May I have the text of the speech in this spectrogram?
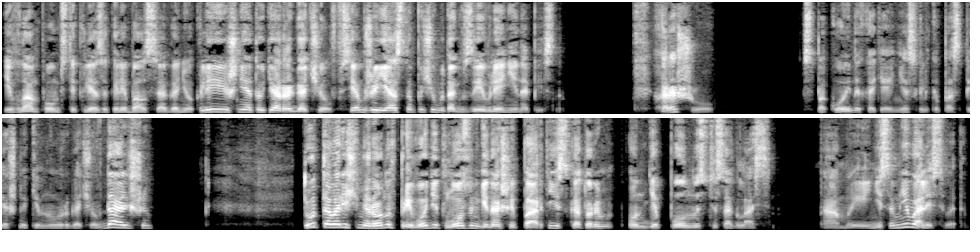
и в ламповом стекле заколебался огонек. Лишний это у тебя, Рогачев. Всем же ясно, почему так в заявлении написано. Хорошо. Спокойно, хотя и несколько поспешно кивнул Рогачев. Дальше. Тут товарищ Миронов приводит лозунги нашей партии, с которым он где полностью согласен. А мы и не сомневались в этом.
